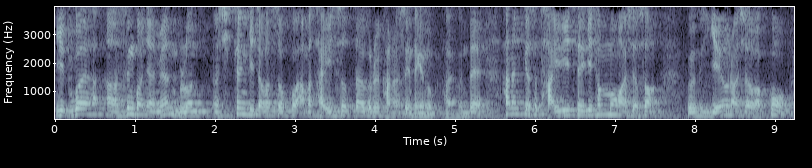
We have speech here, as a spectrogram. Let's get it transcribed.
이게 누가 아, 쓴 거냐면 물론 시편 기자가 썼고 아마 다윗 썼다 그럴 가능성이 되게 높아요. 근데 하나님께서 다윗에게 현몽하셔서 그 예언하셔 갖고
